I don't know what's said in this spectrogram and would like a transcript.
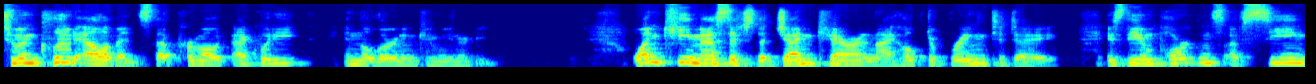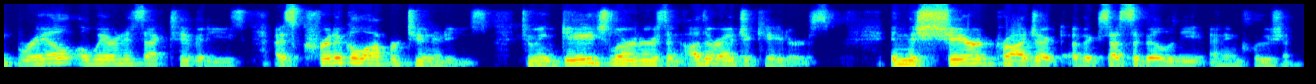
to include elements that promote equity in the learning community. One key message that Jen, Karen, and I hope to bring today is the importance of seeing Braille awareness activities as critical opportunities to engage learners and other educators in the shared project of accessibility and inclusion.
